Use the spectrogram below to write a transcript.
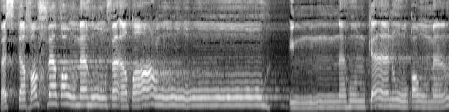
فاستخف قومه فأطاعوه. إنهم كانوا قوما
